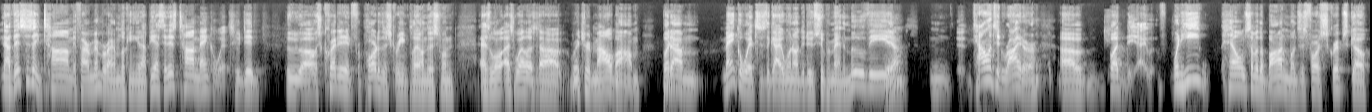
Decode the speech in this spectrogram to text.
Now this is a Tom, if I remember right, I'm looking it up. Yes, it is Tom Mankiewicz who did who uh, was credited for part of the screenplay on this one, as well as well as uh, Richard Maibaum. But Yeah. um, Mankiewicz is the guy who went on to do Superman the movie. and, mm, talented writer. Uh, but when he helmed some of the Bond ones, as far as scripts go,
